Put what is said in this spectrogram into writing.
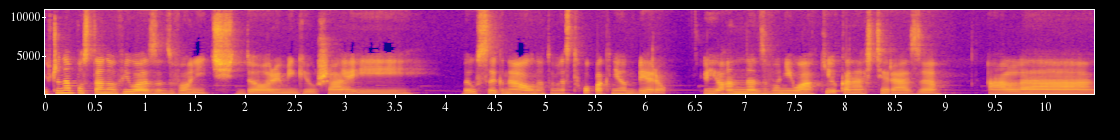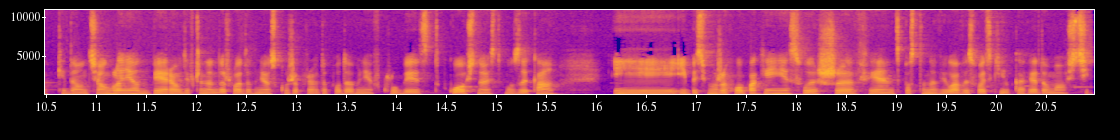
Dziewczyna postanowiła zadzwonić do Remigiusza i był sygnał, natomiast chłopak nie odbierał. Joanna dzwoniła kilkanaście razy, ale kiedy on ciągle nie odbierał, dziewczyna doszła do wniosku, że prawdopodobnie w klubie jest głośno, jest muzyka i, i być może chłopak jej nie słyszy, więc postanowiła wysłać kilka wiadomości.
